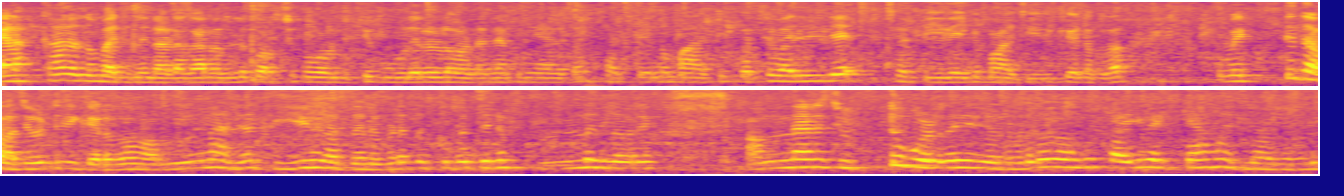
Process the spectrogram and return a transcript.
ഇളക്കാനൊന്നും പറ്റുന്നില്ല കാരണം അതിൽ കുറച്ച് ക്വാണ്ടിറ്റി കൂടുതലുള്ളതുകൊണ്ട് തന്നെ അപ്പോൾ ഞാനത് ചട്ടി ഒന്ന് മാറ്റി കുറച്ച് വലിയ ചട്ടിയിലേക്ക് മാറ്റിയിരിക്കുകയാണ്. അപ്പോൾ വെട്ടി തിളച്ചുകൊണ്ടിരിക്കുകയാണ് അപ്പോൾ നന്നായിട്ട് തീരെ കത്താണ് ഇവിടെ നിൽക്കുമ്പോഴത്തേനും ഫുള്ള് എന്താ പറയുക നന്നായിട്ട് ചുട്ടു പൊള്ളുന്ന ഇവിടെ നമുക്ക് കൈ വെക്കാൻ പറ്റില്ല. അതുകൊണ്ട്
